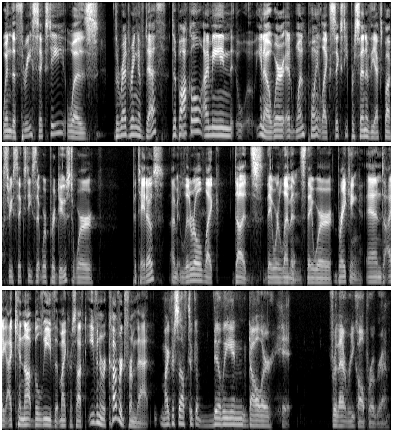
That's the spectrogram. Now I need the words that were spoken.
when the 360 was the Red Ring of Death debacle. Mm-hmm. I mean, you know, where at one point like 60% of the Xbox 360s that were produced were potatoes. I mean, literal like duds. They were lemons. They were breaking. And I, I cannot believe that Microsoft even recovered from that. Microsoft took a billion dollar hit for that recall program.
